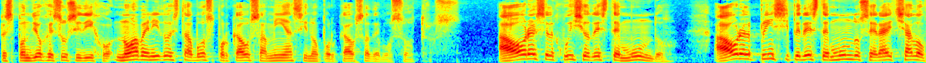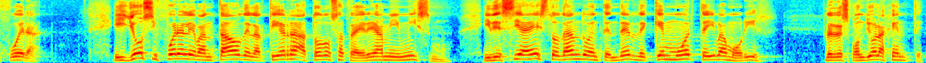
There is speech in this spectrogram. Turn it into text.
Respondió Jesús y dijo, no ha venido esta voz por causa mía, sino por causa de vosotros. Ahora es el juicio de este mundo. Ahora el príncipe de este mundo será echado fuera. Y yo si fuere levantado de la tierra, a todos atraeré a mí mismo. Y decía esto dando a entender de qué muerte iba a morir. Le respondió la gente,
